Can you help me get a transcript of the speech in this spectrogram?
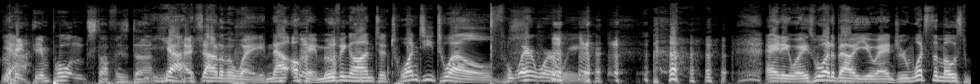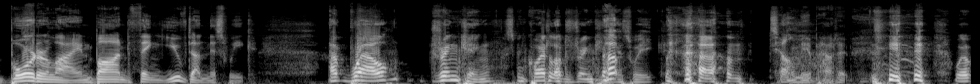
Great. Yeah, The important stuff is done. yeah, it's out of the way now. Okay, moving on to 2012. Where were we? Anyways, what about you, Andrew? What's the most borderline Bond thing you've done this week? Uh, well, drinking. It's been quite a lot of drinking this week. um, Tell me about it. we're,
